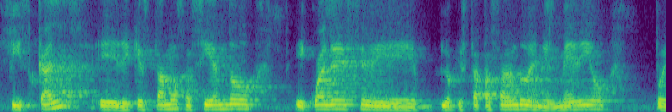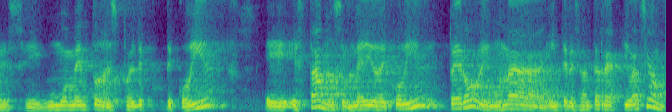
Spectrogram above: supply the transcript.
fiscal, eh, de qué estamos haciendo, y cuál es eh, lo que está pasando en el medio, pues en un momento después de, de COVID. Eh, estamos en medio de COVID, pero en una interesante reactivación.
